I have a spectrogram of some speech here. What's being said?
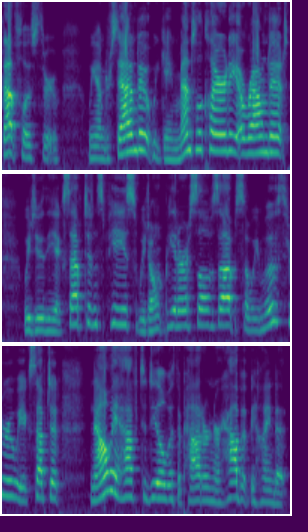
that flows through. We understand it, we gain mental clarity around it, we do the acceptance piece, we don't beat ourselves up, so we move through, we accept it. Now we have to deal with the pattern or habit behind it.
